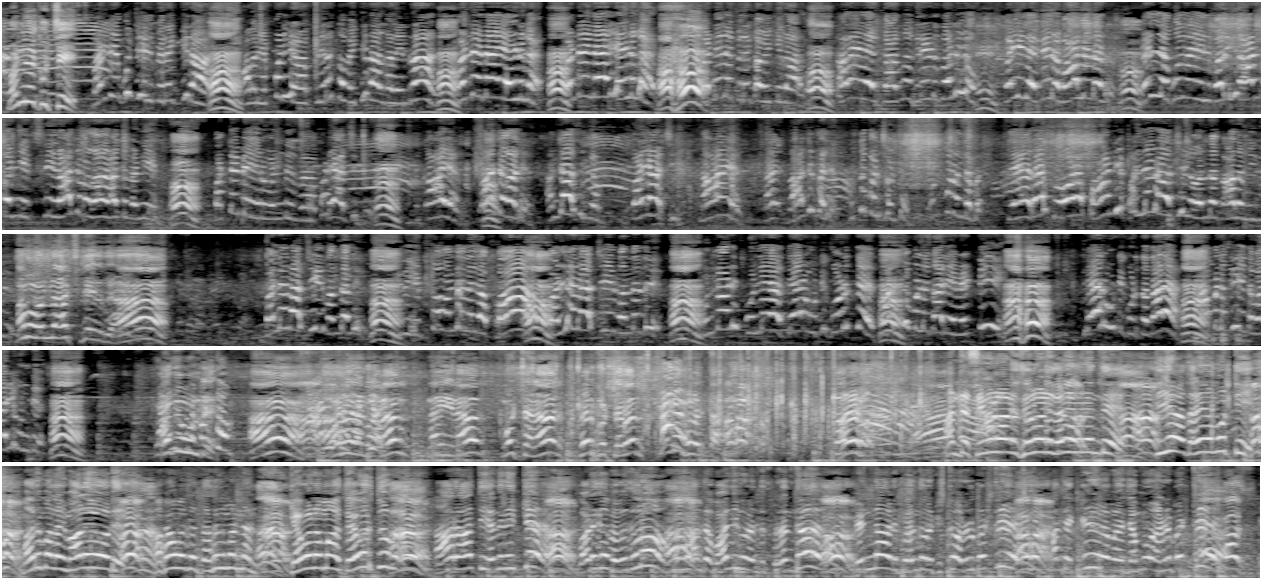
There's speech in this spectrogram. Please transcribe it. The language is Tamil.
மண்ணு குச்சி மண்ணை குச்சியில் பிறக்கிறார். அவர் எப்படி பிறக்க வைக்கிறார்கள் என்றால் எழுக ஆ. ஆஹா. மண்ணிலே பிறக்க வைக்கிறார் ஆ. தலையிலே தங்க கிரீடு தடியும் கையிலே வீர வாளுடன் ஆ. வெள்ள குதிரையில் வருகிறான் மண்ணில் ஸ்ரீ ராஜமகாராஜ மண்ணில் ஆ. பட்டை பெயர் வந்து ஆட்சி செய்தது. ஆ. பல்லராட்சியில் வந்தது. இது இப்ப வந்தது இல்லப்பா. பல்லராட்சியில் வந்தது. முன்னாடி புள்ளையா தேர் ஊட்டி கொடுத்து புள்ளைக்காரிய வெட்டி ஆஹா தேர் ஊட்டி கொடுத்ததால ஆ. நம்மளுக்கு இந்த வரி உண்டு. ஆ. அது உண்டு. ஆ. வடிவந்தவர் நயினார் மூச்சனார் பேர்பட்டவர் குலத்தார் அந்த சிவனோடு சிவனோடு வெளியிருந்து தீயா தலையில மூட்டி மறுமலை மாலையோடு மகாவதன் தசல் மன்னன் கவனமா தேவர்த்து ஆராத்தி எதிர்க்க வடக வெகு தூரம் அந்த வாஞ்சி குலத்தில் பிறந்த பெண்ணாடு பிறந்தவர் கிருஷ்ண அருள் பெற்று அந்த கீழ ஜம்மு அருள் பெற்று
